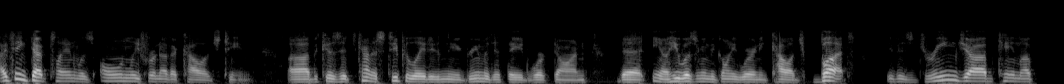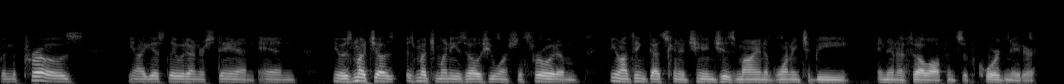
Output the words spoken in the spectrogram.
I think that plan was only for another college team. Uh, because it's kind of stipulated in the agreement that they had worked on that you know he wasn't going to go anywhere in college, but if his dream job came up in the pros, you know, I guess they would understand. And you know, as much as as much money as LSU wants to throw at him, you know, I think that's going to change his mind of wanting to be an NFL offensive coordinator.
